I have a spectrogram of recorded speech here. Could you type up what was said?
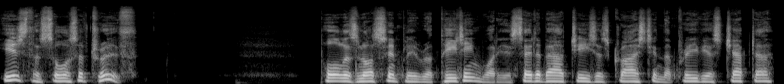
is the source of truth. Paul is not simply repeating what he said about Jesus Christ in the previous chapter.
